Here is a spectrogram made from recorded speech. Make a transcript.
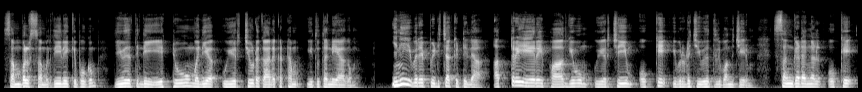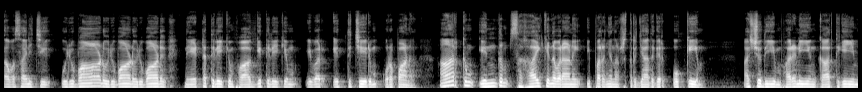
സമ്പൽ സമൃദ്ധിയിലേക്ക് പോകും. ജീവിതത്തിന്റെ ഏറ്റവും വലിയ ഉയർച്ചയുടെ കാലഘട്ടം ഇതുതന്നെയാകും ഇനി ഇവരെ പിടിച്ചാൽ കിട്ടില്ല. അത്രയേറെ ഭാഗ്യവും ഉയർച്ചയും ഒക്കെ ഇവരുടെ ജീവിതത്തിൽ വന്നു ചേരും. സങ്കടങ്ങൾ ഒക്കെ അവസാനിച്ച് ഒരുപാട് ഒരുപാട് ഒരുപാട് നേട്ടത്തിലേക്കും ഭാഗ്യത്തിലേക്കും ഇവർ എത്തിച്ചേരും ഉറപ്പാണ്. ആർക്കും എന്തും സഹായിക്കുന്നവരാണ് ഈ പറഞ്ഞ നക്ഷത്ര ജാതകർ ഒക്കെയും. അശ്വതിയും ഭരണിയും കാർത്തികയും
